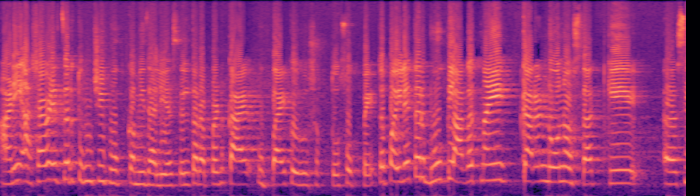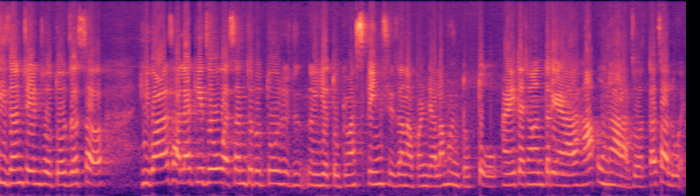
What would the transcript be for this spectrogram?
आणि अशा वेळेस जर तुमची भूक कमी झाली असेल तर आपण काय उपाय करू शकतो सोपे तर पहिले तर भूक लागत नाही कारण दोन असतात की सीझन चेंज होतो. जसं हिवाळा झाला की जो वसंत ऋतू येतो किंवा स्प्रिंग सीझन आपण ज्याला म्हणतो तो. आणि त्याच्यानंतर येणारा हा उन्हाळा जो आता चालू आहे.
